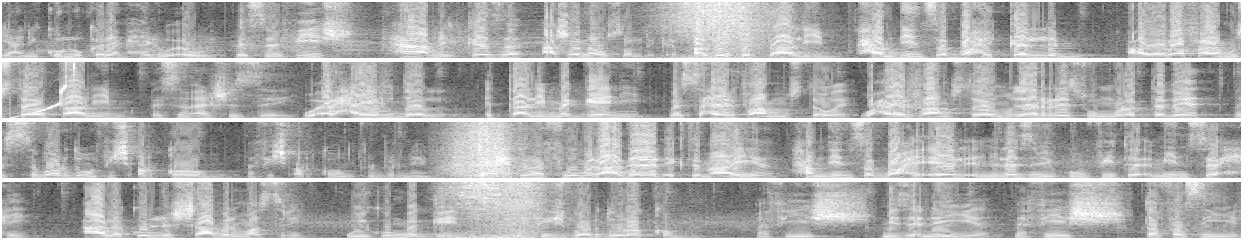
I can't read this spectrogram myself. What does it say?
يعني كله كلام حلو قوي بس مفيش هعمل كذا عشان أوصل لكذا قضية التعليم. حمدين صباح اتكلم على رفع مستوى التعليم بس ما قالش إزاي. وقال هيفضل التعليم مجاني بس هيرفع مستواه وهيرفع مستوى المدرس والمرتبات بس برضه مفيش أرقام مفيش أرقام في البرنامج. تحت مفهوم العدالة الاجتماعية حمدين صباحي قال إن لازم يكون في تأمين صحي على كل الشعب المصري ويكون مجاني. مفيش برضو رقم مفيش ميزانية مفيش تفاصيل.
